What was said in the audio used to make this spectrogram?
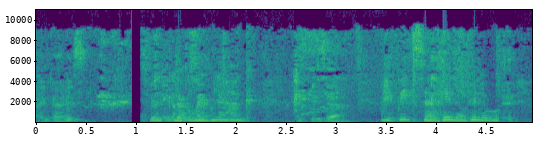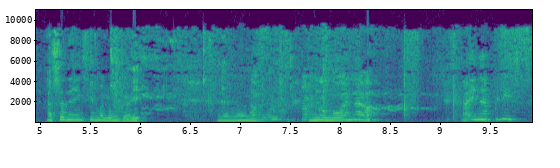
Hi guys. Welcome to my vlog. Pizza. Ay, pizza. Hello, hello. Nasaan na yung si Malunggay? Nangungu- Nangunguha na. Kain na, please.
